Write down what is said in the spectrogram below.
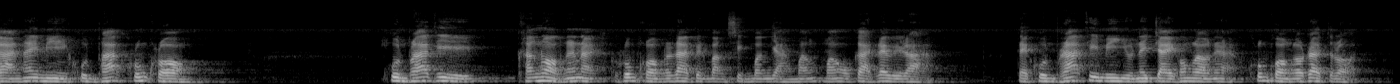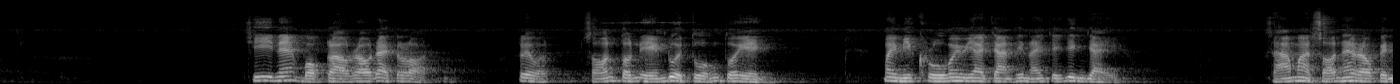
การให้มีคุณพระคุ้มครอง คุณพระที่ข้างนอกนั้นนะคุ้มครองเราได้เป็นบางสิ่งบางอย่างบางบางโอกาสได้เวลา แต่คุณพระที่มีอยู่ในใจของเราเนี่ยคุ้มครองเราได้ตลอด ชี้แนะบอกกล่าวเราได้ตลอดเรียกว่าสอนตนเองด้วยตัวของตัวเอง ไม่มีครูไม่มีอาจารย์ที่ไหนจะยิ่งใหญ่ สามารถสอนให้เราเป็น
